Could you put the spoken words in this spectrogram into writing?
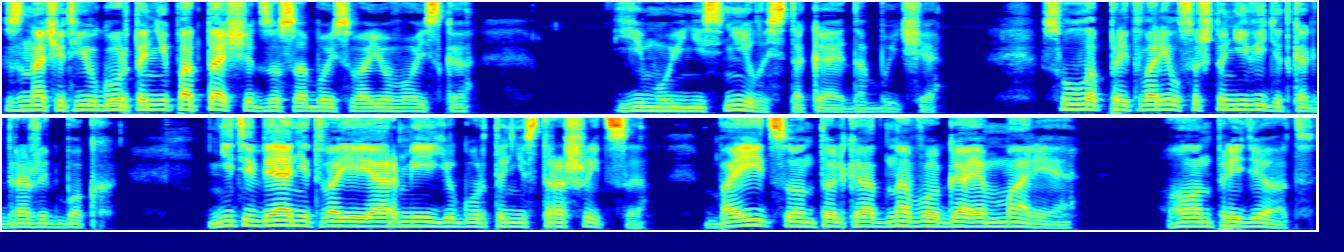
Значит, Югурта не потащит за собой свое войско. Ему и не снилась такая добыча. Сулла притворился, что не видит, как дрожит бог. Ни тебя, ни твоей армии Югурта не страшится. Боится он только одного Гая Мария. Он придет.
